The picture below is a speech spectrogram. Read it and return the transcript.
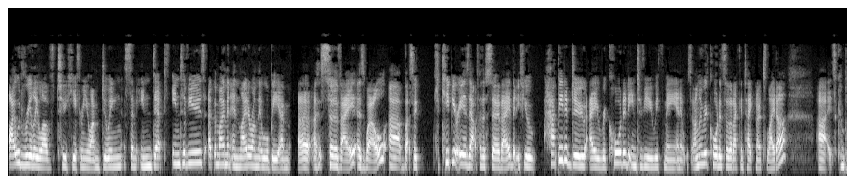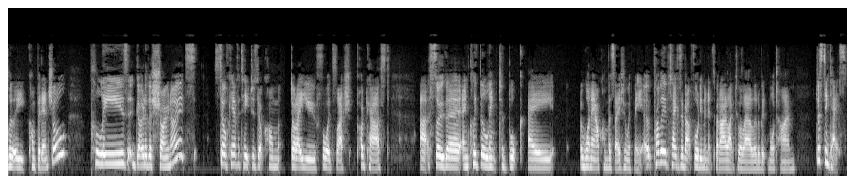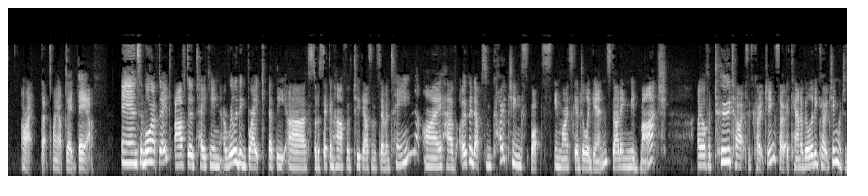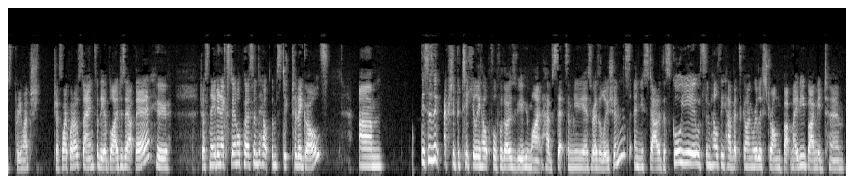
I would really love to hear from you. I'm doing some in depth interviews at the moment, and later on there will be um, a, a, survey as well. Uh, but so keep your ears out for the survey. But if you're happy to do a recorded interview with me, and it was only recorded so that I can take notes later, uh, it's completely confidential. Please go to the show notes, selfcareforteachers.com.au forward slash podcast. Uh, so the and click the link to book a, a one hour conversation with me. It probably takes about 40 minutes, but I like to allow a little bit more time just in case. All right, that's my update there. And some more updates after taking a really big break at the uh, sort of second half of 2017. I have opened up some coaching spots in my schedule again, starting mid March. I offer two types of coaching. So, accountability coaching, which is pretty much just like what I was saying for the obligers out there who just need an external person to help them stick to their goals. Um, this is actually particularly helpful for those of you who might have set some New Year's resolutions and you started the school year with some healthy habits going really strong, but maybe by midterm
